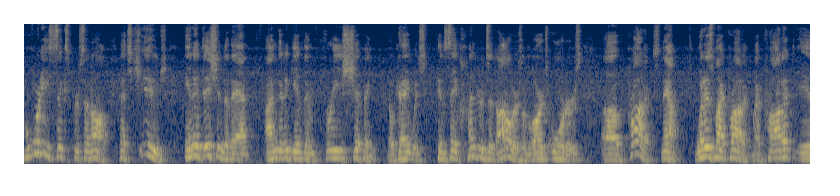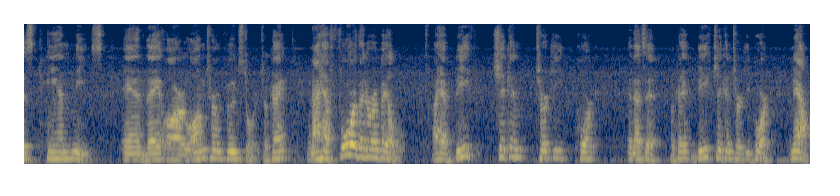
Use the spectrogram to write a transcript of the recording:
46% off. That's huge. In addition to that I'm going to give them free shipping okay? Which can save hundreds of dollars on large orders of products. Now what is my product? My product is canned meats and they are long-term food storage okay? And I have four that are available. I have beef chicken turkey pork and that's it okay? Beef chicken turkey pork now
